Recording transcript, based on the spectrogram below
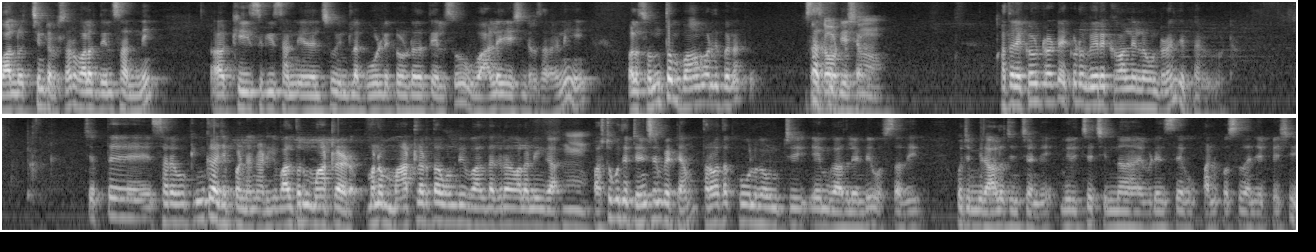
వాళ్ళు వచ్చింటారు సార్ వాళ్ళకి తెలుసు అన్నీ. కీస్ గీస్ అన్నీ తెలుసు ఇంట్లో గోల్డ్ ఎక్కడ ఉంటుందో తెలుసు వాళ్ళే చేసింటారు సార్ అని వాళ్ళ సొంతం బావమరిది పైన సస్పెక్ట్ చేశాను. అతను ఎక్కడ ఉంటాడంటే ఎక్కడో వేరే కాలనీలో ఉంటాడని చెప్పాను అనమాట చెప్తే సరే ఓకే ఇంకా చెప్పండి అని అడిగి వాళ్ళతో మాట్లాడడం. మనం మాట్లాడుతూ ఉండి వాళ్ళ దగ్గర వాళ్ళని ఇంకా. ఫస్ట్ కొద్దిగా టెన్షన్ పెట్టాం. తర్వాత కూల్గా ఉంచి ఏం కాదులేండి వస్తుంది. కొంచెం మీరు ఆలోచించండి. మీరు ఇచ్చే చిన్న ఎవిడెన్స్ పనికి వస్తుంది అని చెప్పేసి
